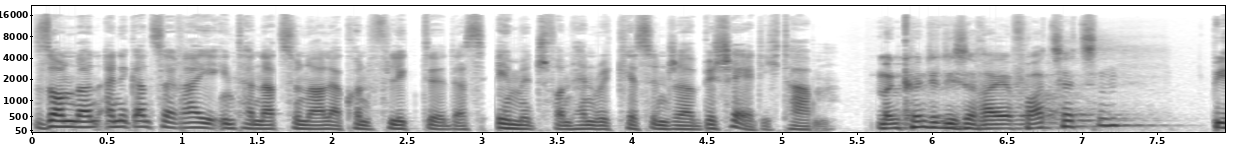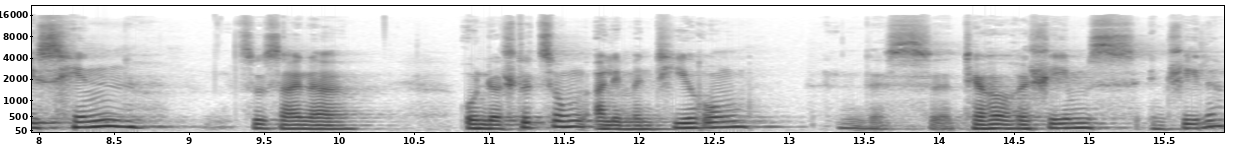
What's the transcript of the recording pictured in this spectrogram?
sondern eine ganze Reihe internationaler Konflikte das Image von Henry Kissinger beschädigt haben. Man könnte diese Reihe fortsetzen bis hin zu seiner Unterstützung, Alimentierung des äh, Terrorregimes in Chile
